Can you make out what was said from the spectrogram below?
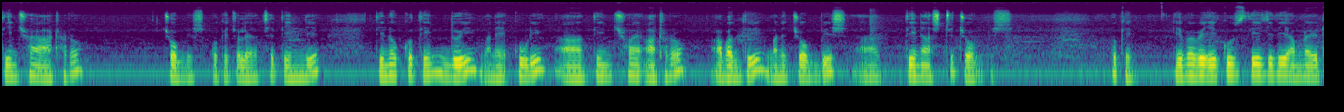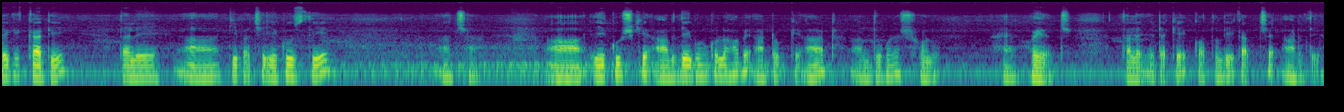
তিন ছয় আঠারো, চব্বিশ। ওকে, চলে যাচ্ছে তিন দিয়ে। তিন অক্ষ তিন, দুই মানে কুড়ি তিন ছয় আঠারো, আবার দুই মানে চব্বিশ তিন আসছে চব্বিশ। ওকে, এভাবে একুশ দিয়ে যদি আমরা এটাকে কাটি, তাহলে কী পাচ্ছি? একুশ দিয়ে আচ্ছা একুশকে আট দিয়ে গুণ করলে হবে আটককে আট আট দুগুণে ষোলো। হ্যাঁ হয়ে যাচ্ছে। তাহলে এটাকে কত দিয়ে কাটছে? আট দিয়ে।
